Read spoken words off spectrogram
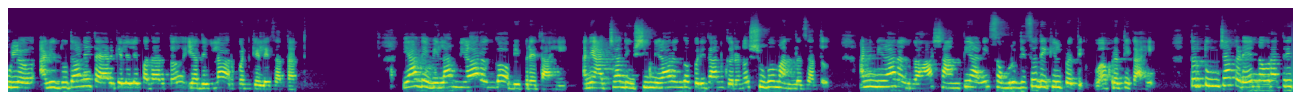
फुलं आणि दुधाने तयार केलेले पदार्थ या देवीला अर्पण केले जातात. या देवीला निळा रंग अभिप्रेत आहे आणि आजच्या दिवशी निळा रंग परिधान करणं शुभ मानलं जातं. आणि निळा रंग हा शांती आणि समृद्धीचं देखील प्रतीक प्रतीक आहे. तर तुमच्याकडे नवरात्रीत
